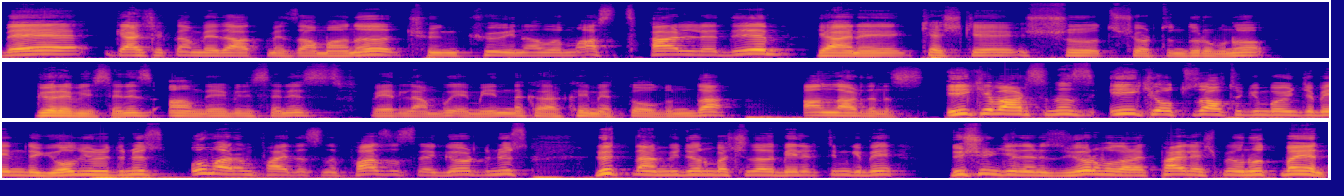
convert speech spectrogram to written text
ve gerçekten veda etme zamanı. Çünkü inanılmaz terledim. Yani keşke şu tişörtün durumunu görebilseniz, anlayabilseniz verilen bu emeğin ne kadar kıymetli olduğunu da anlardınız. İyi ki varsınız. İyi ki 36 gün boyunca benimle yol yürüdünüz. Umarım faydasını fazlasıyla gördünüz. Lütfen videonun başında da belirttiğim gibi düşüncelerinizi yorum olarak paylaşmayı unutmayın.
